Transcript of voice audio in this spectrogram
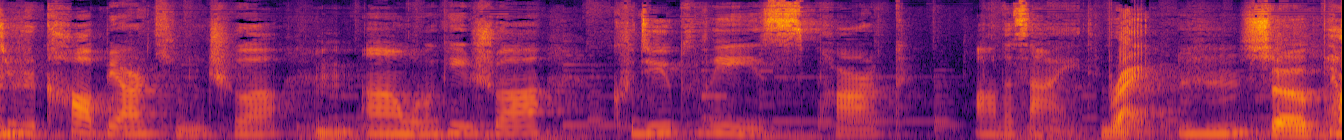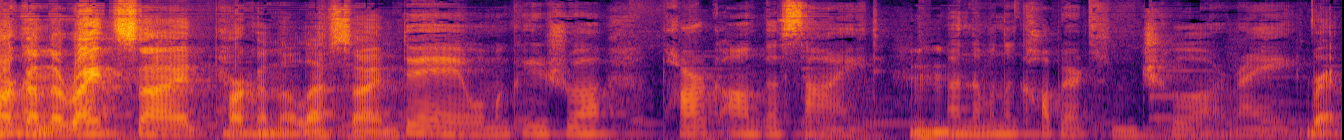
就是靠边停车。嗯、我们可以说 Could you please park on the side？ Right. So park on the right side, park on the left side. 对，我们可以说 park on the side，啊、能不能靠边停车，right？ Right.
